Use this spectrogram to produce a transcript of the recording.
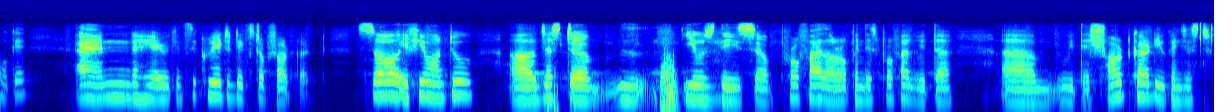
Okay and here you can see create a desktop shortcut. So if you want to uh, just uh, use this profile or open this profile with a with a shortcut you can just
